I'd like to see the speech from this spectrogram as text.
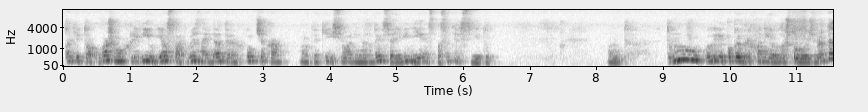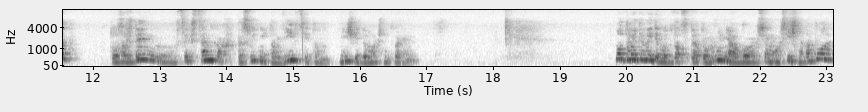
так і так, у вашому хліві в яслах ви знайдете хлопчика, от, який сьогодні народився, і він є Спаситель світу. От. Тому, коли попи брехуни влаштовують вертеп, то завжди в цих сценках присутні там вівці, там інші домашні тварини. Ну, давайте вийдемо 25 грудня або 7 січня на поле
